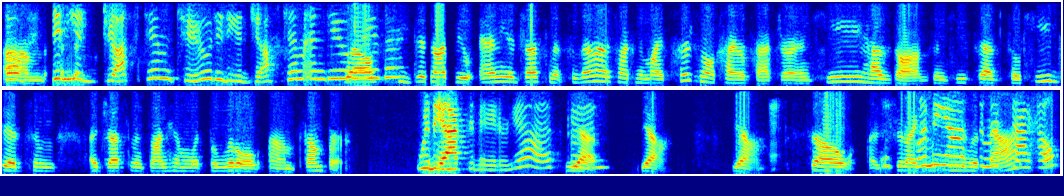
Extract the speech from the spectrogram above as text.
Oh, Um did he adjust him too? Did he adjust him and do well, laser? he did not do any adjustments. So then I was talking to my personal chiropractor, and he has dogs, and he said so he did some adjustments on him with the little um thumper. With the activator. Yeah, that's good. Yeah. Yeah, yeah. So uh, should I Let me ask him that? if that helped.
